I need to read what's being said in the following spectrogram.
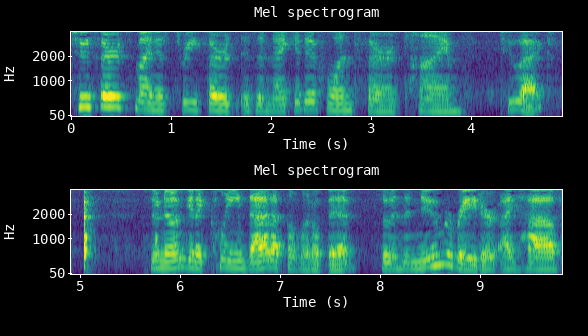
2 thirds minus 3 thirds is a negative 1 third times 2x. So now I'm going to clean that up a little bit. So in the numerator, I have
